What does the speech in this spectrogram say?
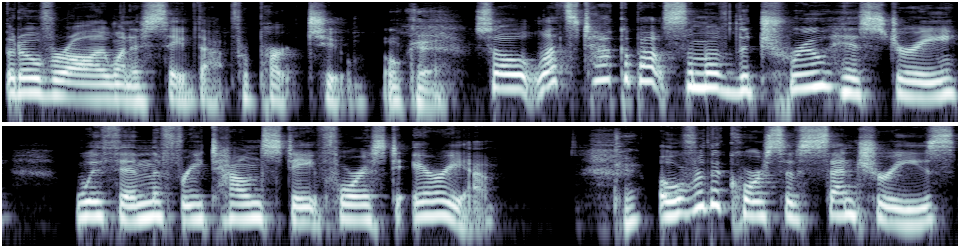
But overall, I want to save that for part two. Okay. So let's talk about some of the true history within the Freetown State Forest area. Okay. Over the course of centuries,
